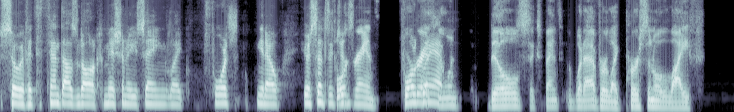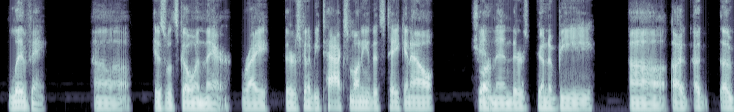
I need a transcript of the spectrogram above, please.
so if it's a ten thousand dollar commission, are you saying like fourth? You know, your essentially four just grand, four, four grand, grand bills, expense, whatever, like personal life living uh, is what's going there, right? There's going to be tax money that's taken out. Sure. And then there's going to be uh, a, a, a,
